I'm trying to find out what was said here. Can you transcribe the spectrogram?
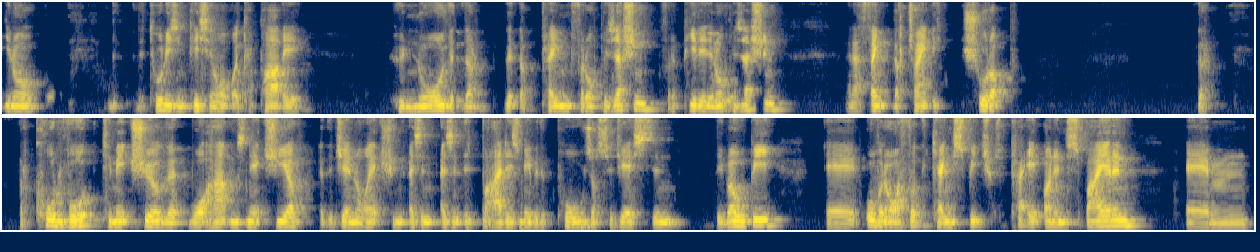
you know, the, the Tories increasingly look like a party who know that they're that they're primed for opposition for a period in opposition, and I think they're trying to shore up their core vote to make sure that what happens next year at the general election isn't isn't as bad as maybe the polls are suggesting they will be. Uh, overall, I thought the King's speech was pretty uninspiring. Um,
